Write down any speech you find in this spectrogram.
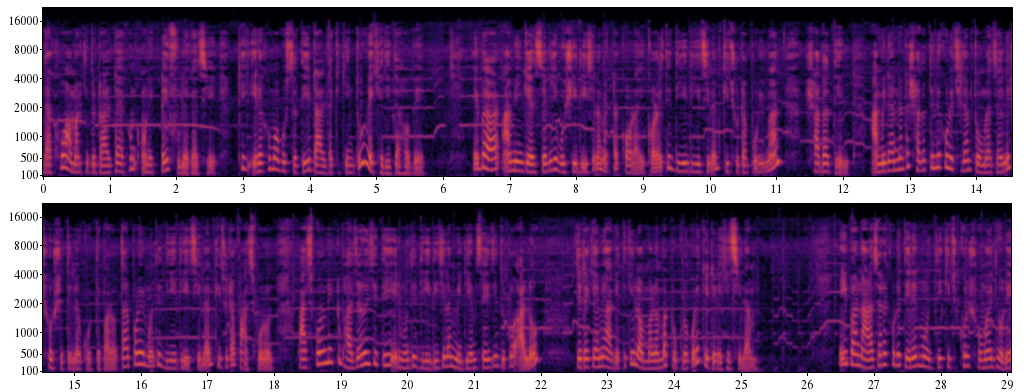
দেখো, আমার কিন্তু ডালটা এখন অনেকটাই ফুলে গেছে। ঠিক এরকম অবস্থাতেই ডালটাকে কিন্তু রেখে দিতে হবে। এবার আমি গ্যাস জ্বালিয়ে বসিয়ে দিয়েছিলাম একটা কড়াই। কড়াইতে দিয়ে দিয়েছিলাম কিছুটা পরিমাণ সাদা তেল। আমি রান্নাটা সাদা তেলে করেছিলাম, তোমরা চাইলে সর্ষে তেলেও করতে পারো। তারপর এর মধ্যে দিয়ে দিয়েছিলাম কিছুটা পাঁচফোড়ন। পাঁচফোড়ন একটু ভাজা হয়ে যেতেই এর মধ্যে দিয়ে দিয়েছিলাম মিডিয়াম সাইজে দুটো আলু, যেটাকে আমি আগে থেকে লম্বা লম্বা টুকরো করে কেটে রেখেছিলাম। এইবার নাড়াচাড়া করে তেলের মধ্যে কিছুক্ষণ সময় ধরে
